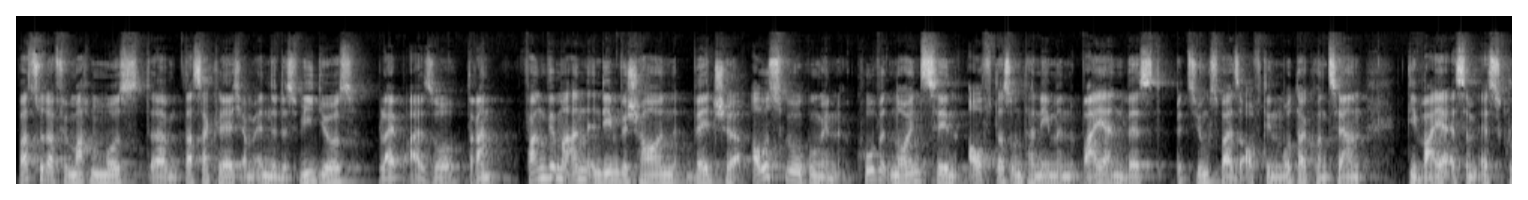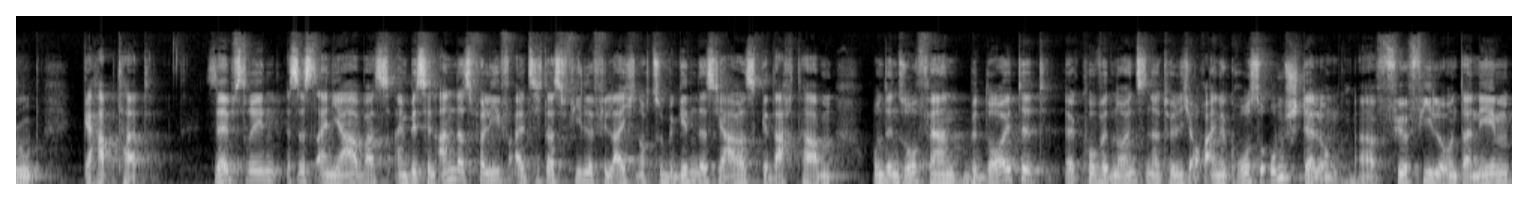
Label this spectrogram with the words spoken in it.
Was du dafür machen musst, ähm, das erkläre ich am Ende des Videos. Bleib also dran. Fangen wir mal an, indem wir schauen, welche Auswirkungen Covid-19 auf das Unternehmen Wire Invest bzw. auf den Mutterkonzern, die Wire SMS Group, gehabt hat. Selbstredend, es ist ein Jahr, was ein bisschen anders verlief, als sich das viele vielleicht noch zu Beginn des Jahres gedacht haben. Und insofern bedeutet äh, Covid-19 natürlich auch eine große Umstellung äh, für viele Unternehmen.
